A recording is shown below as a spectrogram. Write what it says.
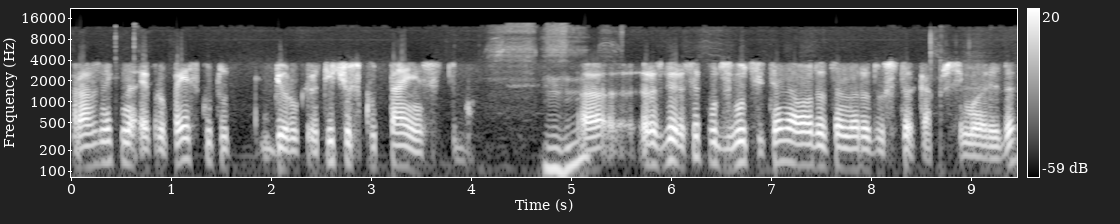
празник на европейското бюрократическо таинство. Mm-hmm. А, разбира се, под звуците на одата на радостта, както си му е реда.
